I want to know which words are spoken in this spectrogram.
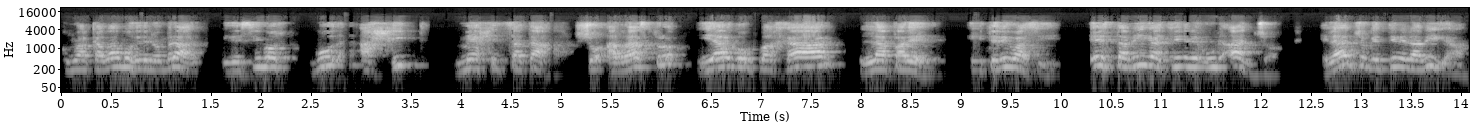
como acabamos de nombrar, y decimos Gud ahit mehitzata. Yo arrastro y hago bajar la pared. Y te digo así, esta viga tiene un ancho. El ancho que tiene la viga,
